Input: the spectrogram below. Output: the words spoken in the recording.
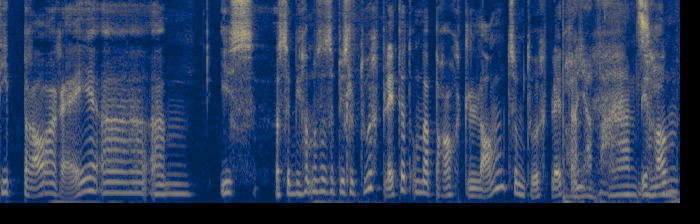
Die Brauerei äh, ähm, ist, also wir haben uns das ein bisschen durchblättert und man braucht lang zum Durchblättern. Boah, ja, Wahnsinn. Wir haben,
